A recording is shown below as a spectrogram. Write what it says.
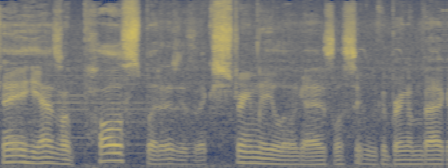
Okay, he has a pulse, but it is extremely low, guys. Let's see if we can bring him back.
